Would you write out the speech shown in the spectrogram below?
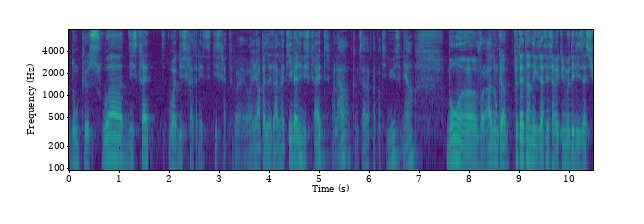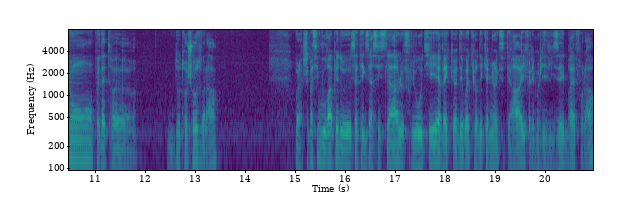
donc soit discrète, ouais discrète, allez, c'est discrète, il n'y aura pas d'alternative, elle est discrète, voilà, comme ça, pas continue, c'est bien. Bon, voilà, donc peut-être un exercice avec une modélisation, peut-être d'autres choses, voilà. Voilà, je ne sais pas si vous vous rappelez de cet exercice-là, le flux routier avec euh, des voitures, des camions, etc. Il fallait modéliser, bref, voilà.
